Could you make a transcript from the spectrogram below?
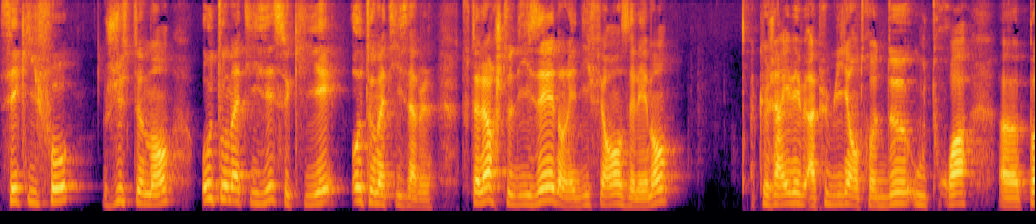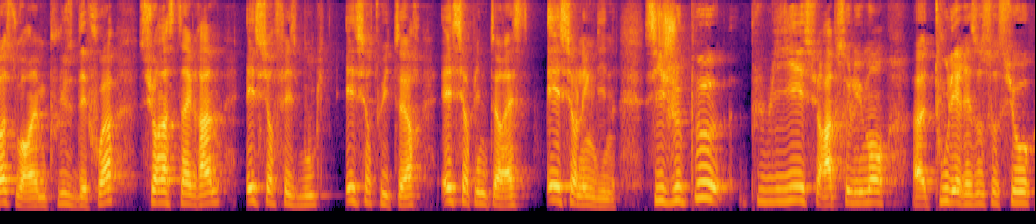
c'est qu'il faut justement automatiser ce qui est automatisable. Tout à l'heure, je te disais dans les différents éléments, que j'arrivais à publier entre deux ou trois posts, voire même plus des fois, sur Instagram et sur Facebook et sur Twitter et sur Pinterest et sur LinkedIn. Si je peux publier sur absolument euh, tous les réseaux sociaux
